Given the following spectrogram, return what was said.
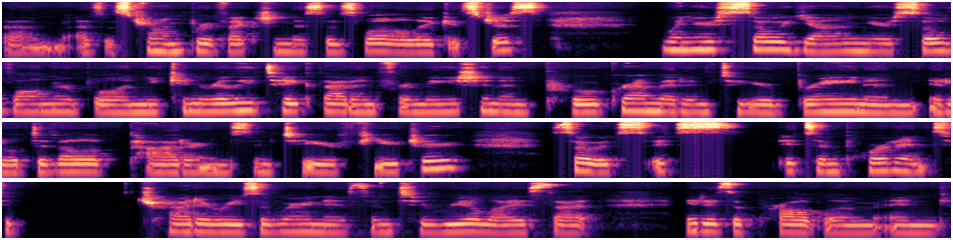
um, as a strong perfectionist as well. Like it's just when you're so young, you're so vulnerable, and you can really take that information and program it into your brain, and it'll develop patterns into your future. So it's it's it's important to try to raise awareness and to realize that it is a problem and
